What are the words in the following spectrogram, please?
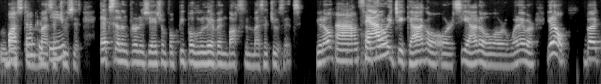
Boston be. Massachusetts. Excellent pronunciation for people who live in Boston, Massachusetts. You know, Um, or Seattle. Chicago or Seattle or whatever, you know, but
